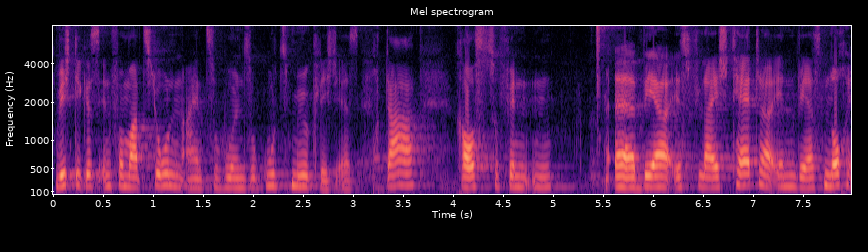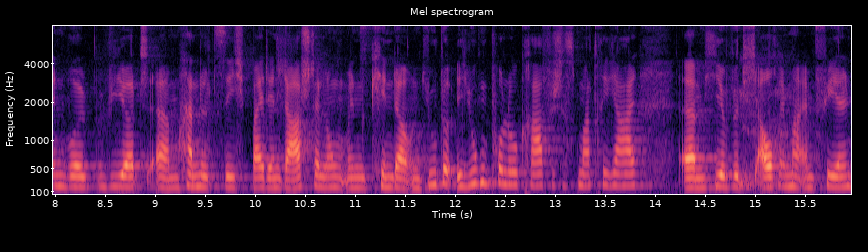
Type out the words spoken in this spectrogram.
Wichtig ist, Informationen einzuholen, so gut es möglich ist. Auch da rauszufinden, äh, wer ist vielleicht Täterin, wer ist noch involviert, ähm, handelt sich bei den Darstellungen in Kinder- und Jugendpornografisches Material. Ähm, hier würde ich auch immer empfehlen,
